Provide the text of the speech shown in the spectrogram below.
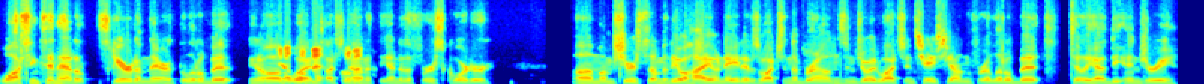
Washington had a, scared them there a little bit, you know, yeah, by a, touchdown at the end of the first quarter. Um, I'm sure some of the Ohio natives watching the Browns enjoyed watching Chase Young for a little bit till he had the injury.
